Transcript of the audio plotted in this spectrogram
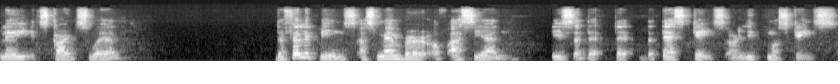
play its cards well. The Philippines, as member of ASEAN, is the, the, the test case or litmus case.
